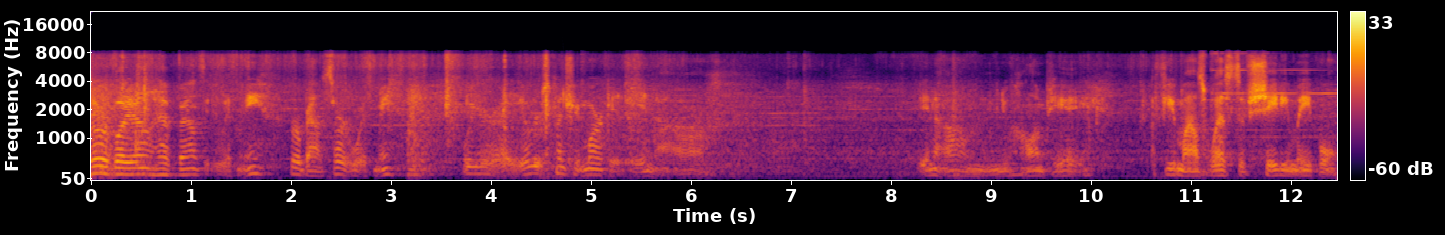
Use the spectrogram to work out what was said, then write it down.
So everybody, I don't have Bouncy with me, or Bouncer with me. We are at Yoder's Country Market in, uh, in, um, New Holland, PA. A few miles west of Shady Maple.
